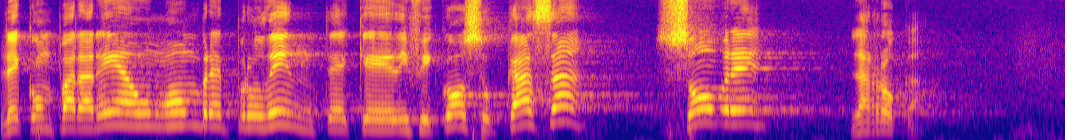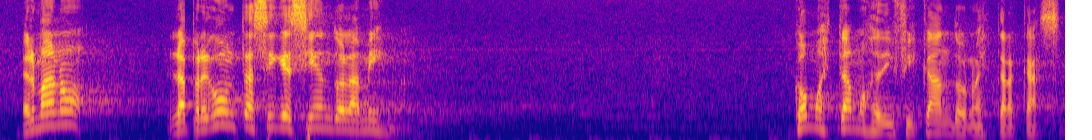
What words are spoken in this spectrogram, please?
le compararé a un hombre prudente que edificó su casa sobre la roca. Hermano, la pregunta sigue siendo la misma. ¿Cómo estamos edificando nuestra casa?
